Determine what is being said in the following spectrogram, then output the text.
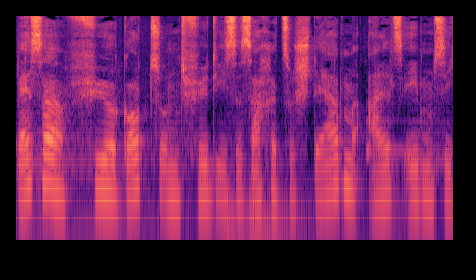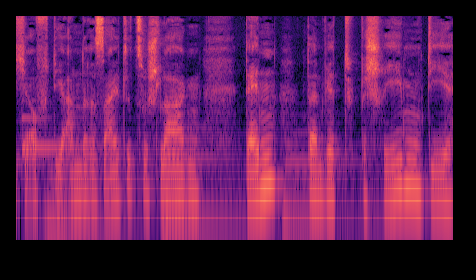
besser für Gott und für diese Sache zu sterben, als eben sich auf die andere Seite zu schlagen. Denn dann wird beschrieben, die,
